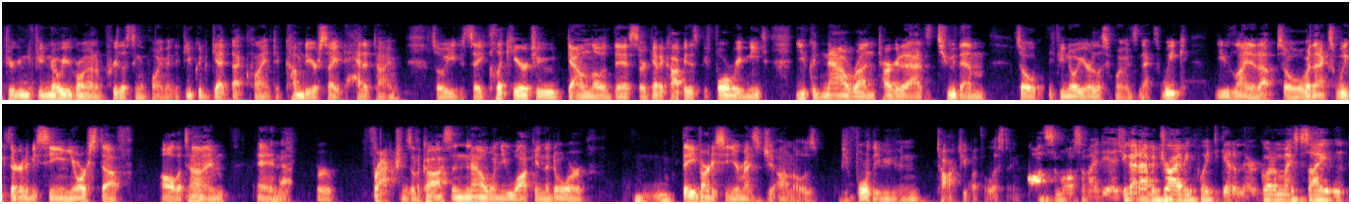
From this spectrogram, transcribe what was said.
if you're if you know you're going on a pre-listing appointment, if you could get that client to come to your site ahead of time, so you could say click here to download this or get a copy of this before we meet, you could now run targeted ads to them. So if you know your listing appointment's next week, you line it up. So over the next week, they're going to be seeing your stuff all the time and yeah. for fractions of the cost. And now when you walk in the door, they've already seen your message on those before they've even talked to you about the listing. Awesome, awesome ideas. You got to have a driving point to get them there. Go to my site and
